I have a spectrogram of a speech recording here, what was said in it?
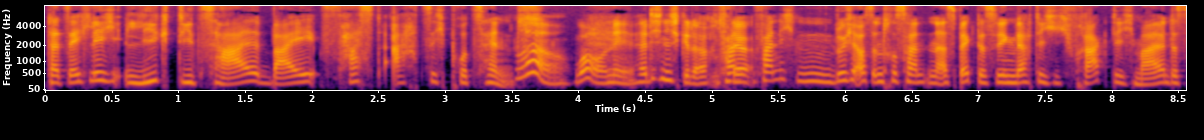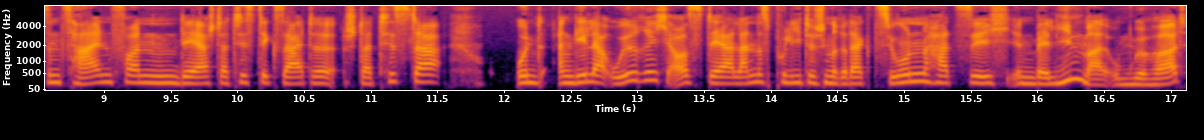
Tatsächlich liegt die Zahl bei fast 80 Prozent. Ah, wow, nee, hätte ich nicht gedacht. Fand, ja. fand ich einen durchaus interessanten Aspekt, deswegen dachte ich, ich frage dich mal. Das sind Zahlen von der Statistikseite Statista. Und Angela Ulrich aus der landespolitischen Redaktion hat sich in Berlin mal umgehört,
